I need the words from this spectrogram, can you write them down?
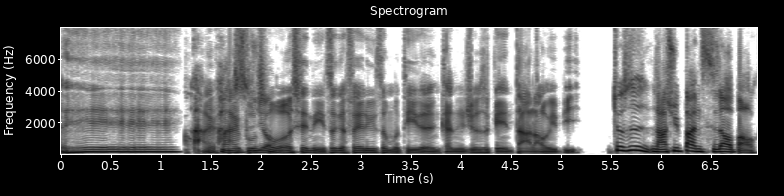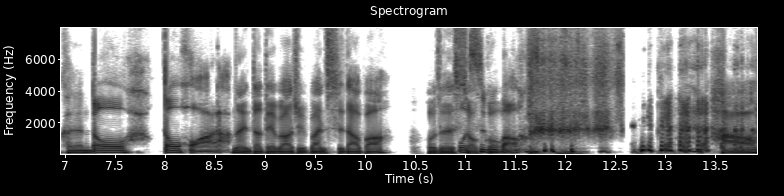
哎、欸，还还不错，而且你这个费率这么低的人，感觉就是给你大捞一笔，就是拿去办吃到饱，可能都都花了。那你到底要不要去办吃到饱？我真的受够了，我吃不饱。好。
